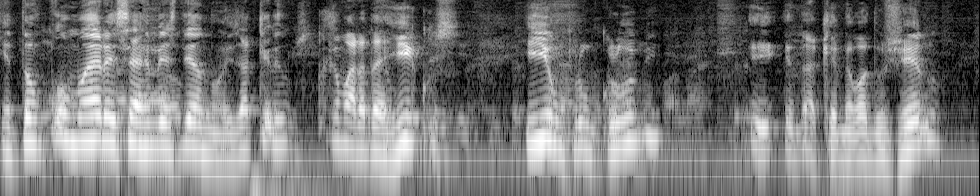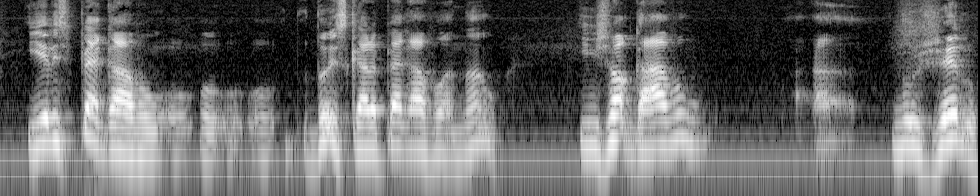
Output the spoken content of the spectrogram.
Então, como era esse arremesso de anões? Aqueles camaradas ricos iam para um clube, daquele negócio do gelo, e eles pegavam, o, o, o, dois caras pegavam o anão e jogavam a, no gelo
